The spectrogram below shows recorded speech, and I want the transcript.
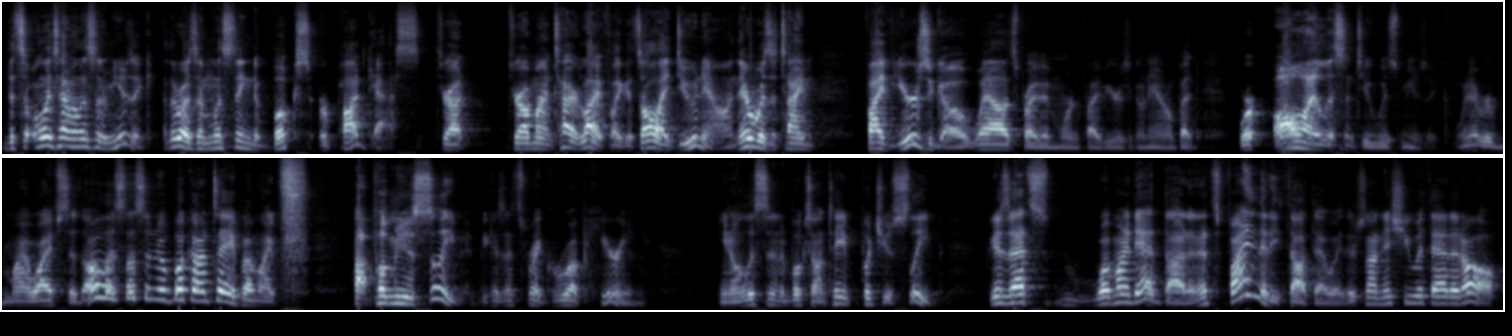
that's the only time I listen to music. Otherwise, I'm listening to books or podcasts throughout throughout my entire life. Like it's all I do now. And there was a time five years ago. Well, it's probably been more than five years ago now, but where all I listened to was music. Whenever my wife said, "Oh, let's listen to a book on tape," I'm like, "That put me to sleep," because that's what I grew up hearing. You know, listening to books on tape put you to sleep because that's what my dad thought, and it's fine that he thought that way. There's not an issue with that at all.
